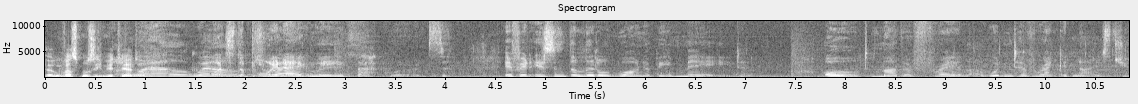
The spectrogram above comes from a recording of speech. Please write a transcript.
Irgendwas muss ich mit der doch... Well, well, What's the point drag me backwards. If it isn't the little wannabe maid. Old Mother Freyla wouldn't have recognized you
